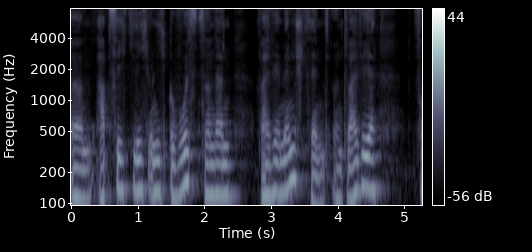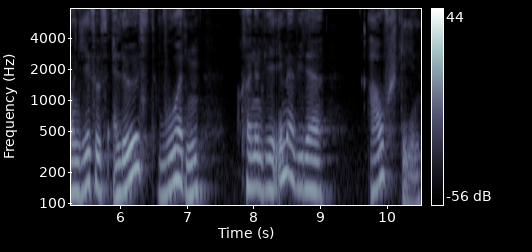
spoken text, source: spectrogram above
ähm, absichtlich und nicht bewusst, sondern weil wir Mensch sind und weil wir von Jesus erlöst wurden, können wir immer wieder aufstehen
